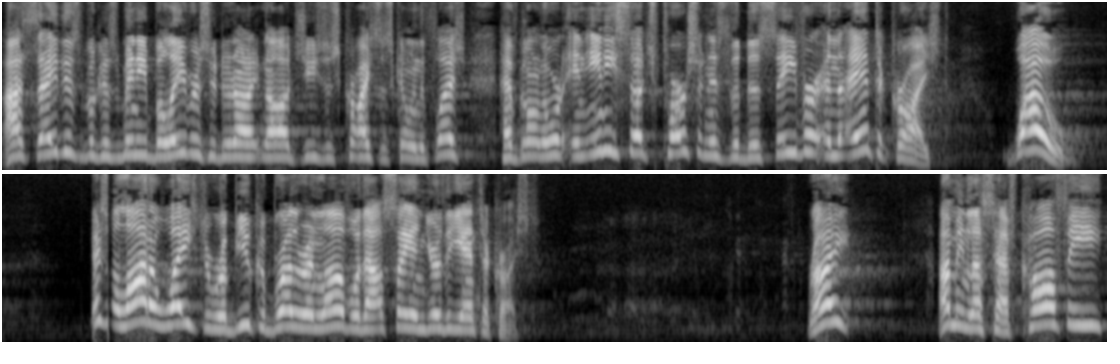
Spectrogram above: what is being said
I say this because many believers who do not acknowledge Jesus Christ as coming in the flesh have gone to the world, and any such person is the deceiver and the antichrist. Whoa! There's a lot of ways to rebuke a brother in love without saying you're the antichrist. Right? I mean, let's have coffee,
